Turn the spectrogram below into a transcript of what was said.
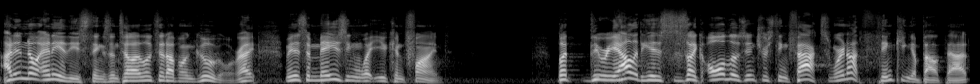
I didn't know any of these things until I looked it up on Google, right? I mean, it's amazing what you can find. But the reality is, it's like all those interesting facts, we're not thinking about that,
